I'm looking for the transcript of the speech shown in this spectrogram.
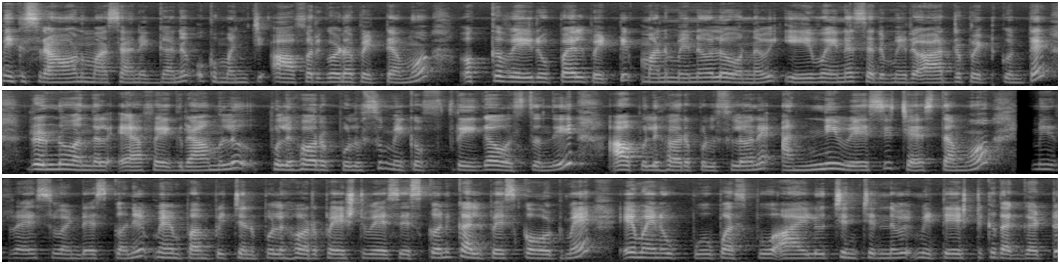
మీకు శ్రావణ మాసానికి గాను ఒక మంచి ఆఫర్ కూడా పెట్టాము. ఒక్క వెయ్యి రూపాయలు పెట్టి మన మెనూలో ఉన్నవి ఏవైనా సరే మీరు ఆర్డర్ పెట్టుకుంటే రెండు వందల యాభై గ్రాములు పులిహోర పులుసు మీకు ఫ్రీగా వస్తుంది. ఆ పులిహోర పులుసులోనే అన్నీ వేసి చేస్తాము. మీరు రైస్ వండేసుకొని మేము పంపించిన పులిహోర పేస్ట్ వేసేసుకొని కలిపేసుకోవటమే. ఏమైనా ఉప్పు పసుపు ఆయిల్ చిన్న చిన్నవి మీ టేస్ట్కి తగ్గట్టు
